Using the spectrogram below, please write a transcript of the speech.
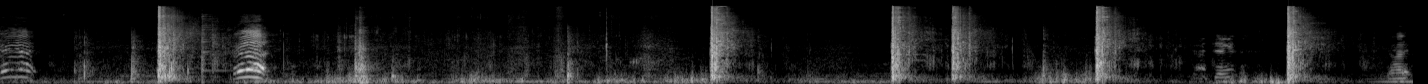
Hit. Hit. Got. It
